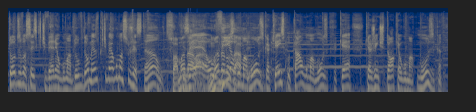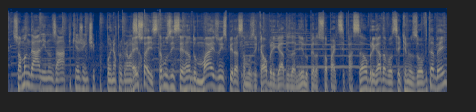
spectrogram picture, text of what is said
Todos vocês que tiverem alguma dúvida, ou mesmo que tiver alguma sugestão, Só mandar quiser lá, manda ouvir alguma música, quer escutar alguma música, quer que a gente toque alguma música, só mandar ali no zap que a gente põe na programação. É isso aí, estamos encerrando mais um Inspiração Musical. Obrigado, Danilo, pela sua participação. Obrigado a você que nos ouve também.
